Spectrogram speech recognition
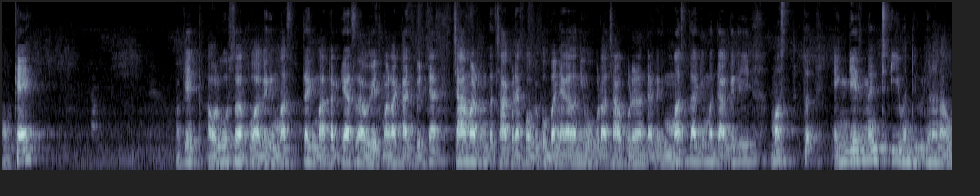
okay okay ಅವ್ರಿಗೂ ಸ್ವಲ್ಪ ಅಗದಿ ಮಸ್ತಾಗಿ ಮಾತಾಡಿ ಕ್ಯಾಸ ವೇಟ್ ಮಾಡಕ್ಕೆ ಹಾಕ್ಬಿಟ್ಟೆ ಚಾ ಮಾಡ್ರಂತ ಚಾ ಕುಡಿಯಕ್ಕೆ ಹೋಗ್ಬೇಕು. ಬನ್ನಿ ಆಗಲ್ಲ ನೀವು ಕೂಡ ಚಾ ಕುಡಿಯೋಣ ಅಂತ ಅಗದಿ ಮಸ್ತಾಗಿ ಮತ್ತು ಅಗದಿ ಮಸ್ತ್ ಎಂಗೇಜ್ಮೆಂಟ್ ಈ ಒಂದು ವಿಡಿಯೋನ ನಾವು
